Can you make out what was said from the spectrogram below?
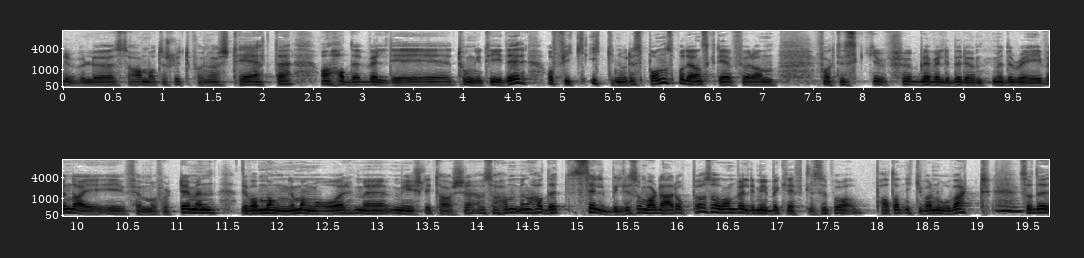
arveløs, og han måtte slutte på universitetet. og Han hadde veldig tunge tider og fikk ikke noe respons på det han skrev før han faktisk ble veldig berømt med The Raven da, i, i 45. Men det var mange mange år med mye slitasje. Altså han, men han hadde et selvbilde som var der oppe, og så hadde han veldig mye bekreftelse på, på at han ikke var noe verdt. Mm. Så det,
